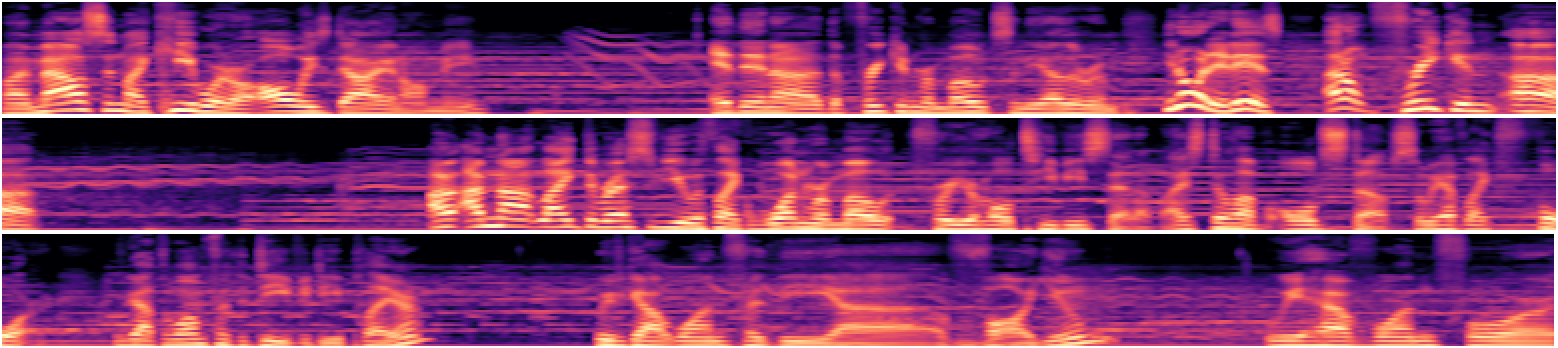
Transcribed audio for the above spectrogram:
My mouse and my keyboard are always dying on me. And then uh the freaking remotes in the other room. You know what it is? I don't freaking uh I, I'm not like the rest of you with like one remote for your whole TV setup. I still have old stuff, so we have like four. We've got the one for the DVD player. We've got one for the uh, volume. We have one for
